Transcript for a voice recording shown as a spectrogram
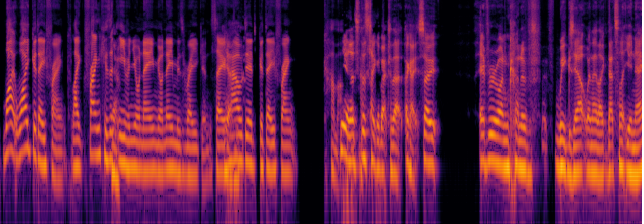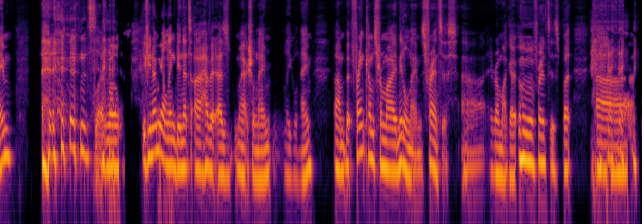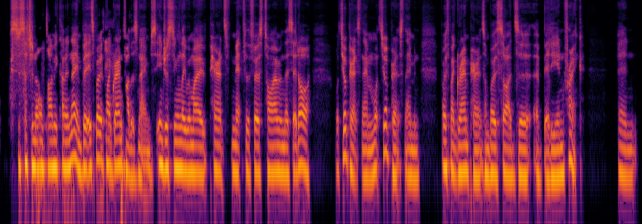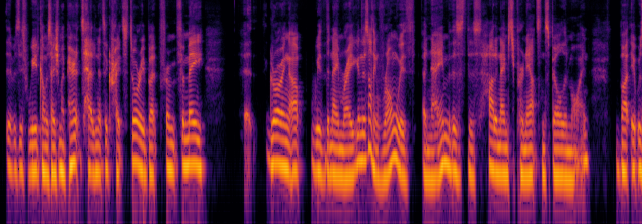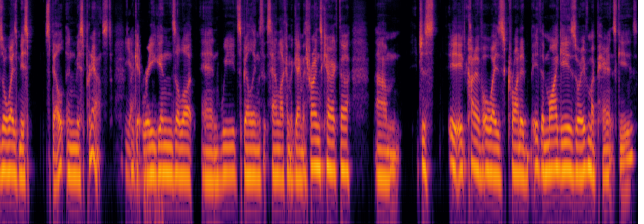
why why good day frank like frank isn't yeah. even your name your name is reagan so yeah. how did good day frank come up yeah let's let's take it back to that okay so everyone kind of wigs out when they're like that's not your name it's like well if you know me on linkedin that's i have it as my actual name legal name um, but Frank comes from my middle name, is Francis. Uh, everyone might go, "Oh, Francis," but uh, it's just such an old timey kind of name, but it's both my grandfather's names. Interestingly, when my parents met for the first time and they said, Oh, what's your parents' name? What's your parents' name? And both my grandparents on both sides are, are Betty and Frank. And it was this weird conversation my parents had, and it's a great story. But from for me, uh, growing up with the name Reagan, there's nothing wrong with a name. There's there's harder names to pronounce and spell than mine, but it was always mis spelt and mispronounced. Yeah. I get Regans a lot and weird spellings that sound like I'm a Game of Thrones character. Um, just it, it, kind of always grinded either my gears or even my parents' gears.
